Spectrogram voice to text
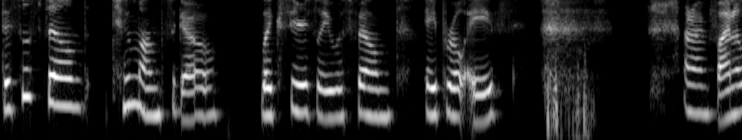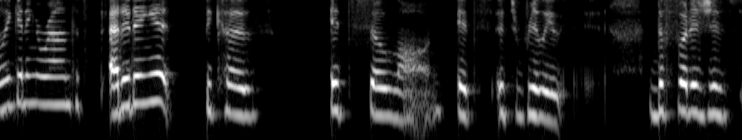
this was filmed two months ago. Like, seriously, it was filmed April 8th. and I'm finally getting around to editing it because it's so long. It's it's really the footage is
